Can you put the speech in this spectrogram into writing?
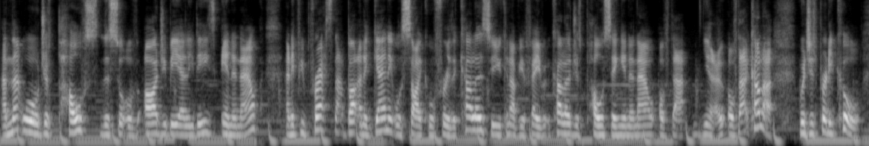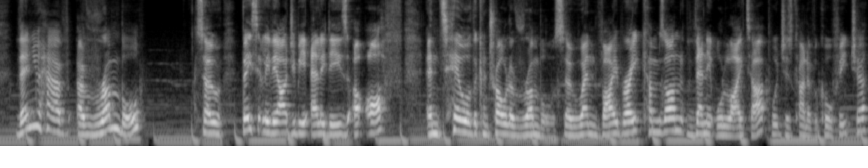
and that will just pulse the sort of RGB LEDs in and out. And if you press that button again, it will cycle through the colors, so you can have your favorite color just pulsing in and out of that, you know, of that color, which is pretty cool. Then you have a rumble. So basically the RGB LEDs are off until the controller rumbles. So when vibrate comes on, then it will light up, which is kind of a cool feature.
